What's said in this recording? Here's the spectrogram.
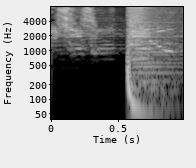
faces.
